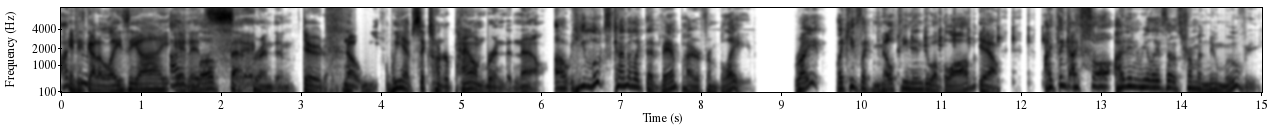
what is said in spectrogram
I And he's got a lazy eye. I and it's love Fat sick. Brendan. Dude, no, we have 600 pound Brendan now. Oh, he looks kind of like that vampire from Blade, right? Like he's like melting into a blob. Yeah. I think I saw. I didn't realize that was from a new movie.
